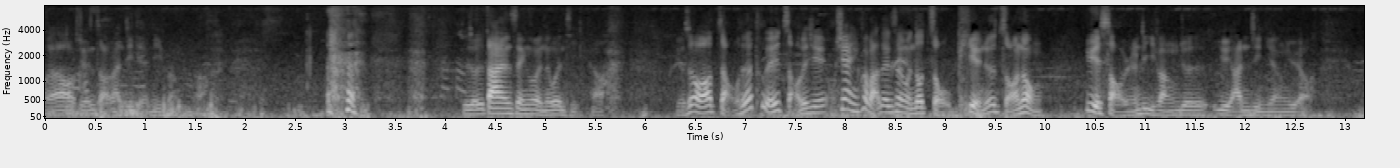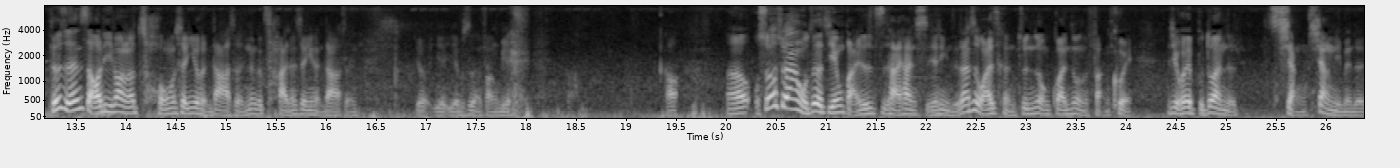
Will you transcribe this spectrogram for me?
我要先找安静点的地方啊，就是大安生文的问题啊，有时候我要找，我在特别去找一些，我现在已经快把这生文都走遍，就是走到那种越少人的地方，就是越安静，这样越好。可是人少的地方呢，虫的声音又很大声，那个蝉的声音很大声。就也也不是很方便，好，呃，所以虽然我这个节目本来就是自嗨和实验性质，但是我还是很尊重观众的反馈，而且会不断的想象你们的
